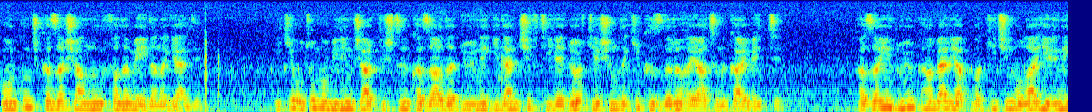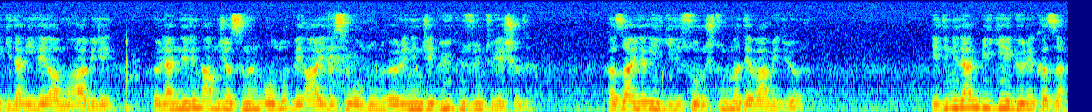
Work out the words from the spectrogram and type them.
Korkunç kaza Şanlıurfa'da meydana geldi. İki otomobilin çarpıştığı kazada düğüne giden çift ile 4 yaşındaki kızları hayatını kaybetti. Kazayı duyup haber yapmak için olay yerine giden İHA muhabiri, ölenlerin amcasının oğlu ve ailesi olduğunu öğrenince büyük üzüntü yaşadı. Kazayla ilgili soruşturma devam ediyor. Edinilen bilgiye göre kaza,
